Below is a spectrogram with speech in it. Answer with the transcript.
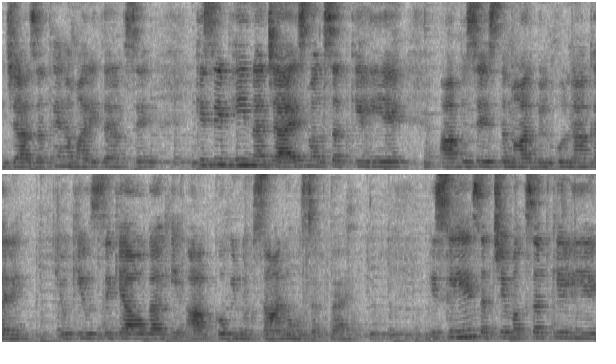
इजाज़त है हमारी तरफ़ से। किसी भी नाजायज़ मकसद के लिए आप इसे इस्तेमाल बिल्कुल ना करें, क्योंकि उससे क्या होगा कि आपको भी नुकसान हो सकता है। इसलिए सच्चे मकसद के लिए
